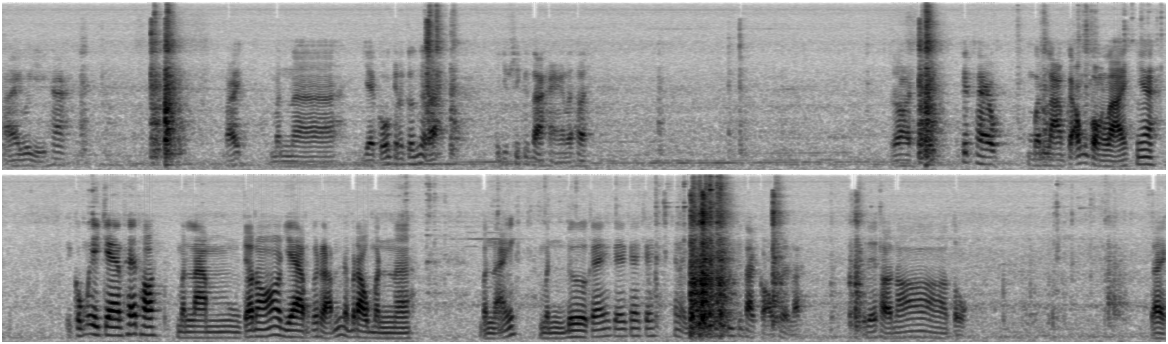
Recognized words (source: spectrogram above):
Đây quý vị ha? Đấy mình à, gia cố cho nó cứng rồi đó. Để chút xíu chúng ta hàng lại thôi. Rồi tiếp theo mình làm cái ống còn lại nha. Thì cũng y chang thế thôi. Mình làm cho nó ra một cái rãnh rồi bắt đầu mình à, mình ấy mình đưa cái cái cái cái cái này chúng ta cột này lại. Để thôi nó tuột. Đây.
